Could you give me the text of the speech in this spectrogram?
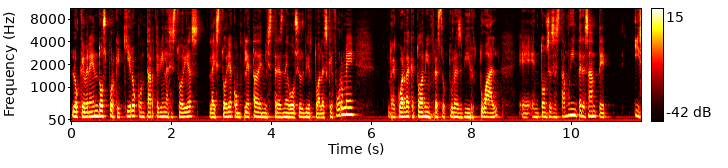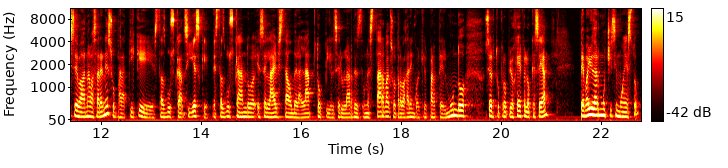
Lo quebré en dos porque quiero contarte bien las historias, la historia completa de mis tres negocios virtuales que formé. Recuerda que toda mi infraestructura es virtual, eh, entonces está muy interesante y se van a basar en eso. Para ti que estás buscando, si es que estás buscando ese lifestyle de la laptop y el celular desde un Starbucks o trabajar en cualquier parte del mundo, ser tu propio jefe, lo que sea, te va a ayudar muchísimo esto.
